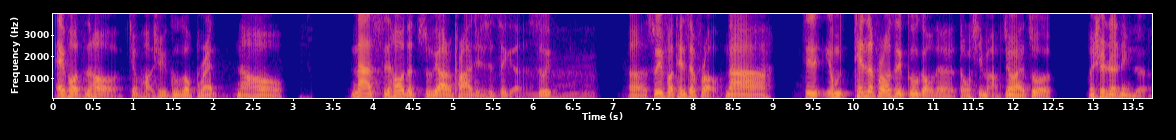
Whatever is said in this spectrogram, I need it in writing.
Apple 之后，就跑去 Google Brand 然后那时候的主要的 project 是这个 Swift，呃，Swift for TensorFlow。那就是用 TensorFlow 是 Google 的东西嘛，用来做 machine learning 的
